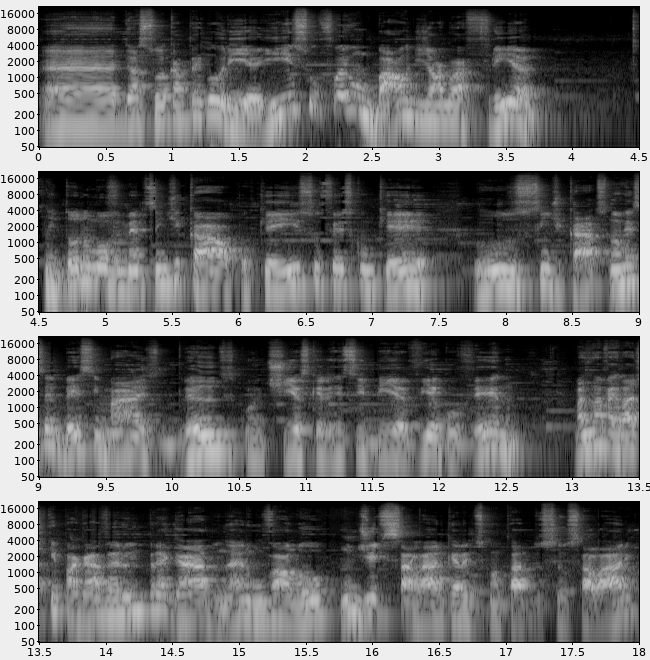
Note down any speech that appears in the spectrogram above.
é, da sua categoria. E isso foi um balde de água fria em todo o movimento sindical, porque isso fez com que os sindicatos não recebessem mais grandes quantias que ele recebia via governo, mas na verdade quem pagava era o empregado, né? era um valor, um dia de salário que era descontado do seu salário,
